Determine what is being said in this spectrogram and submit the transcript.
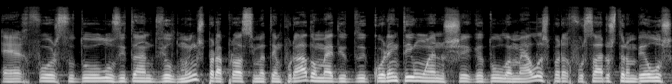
é reforço do Lusitano de Vildomingos para a próxima temporada. O médio de 41 anos chega do Lamelas para reforçar os trambelos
